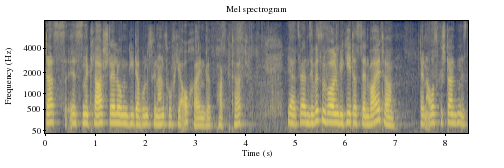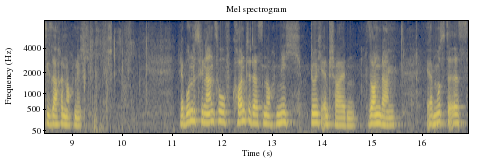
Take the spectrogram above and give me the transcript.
das ist eine Klarstellung, die der Bundesfinanzhof hier auch reingepackt hat. Ja, jetzt werden Sie wissen wollen, wie geht das denn weiter? Denn ausgestanden ist die Sache noch nicht. Der Bundesfinanzhof konnte das noch nicht durchentscheiden, sondern er musste es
